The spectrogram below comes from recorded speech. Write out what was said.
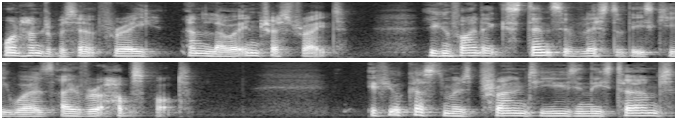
100% free, and lower interest rate. You can find an extensive list of these keywords over at HubSpot. If your customer is prone to using these terms,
